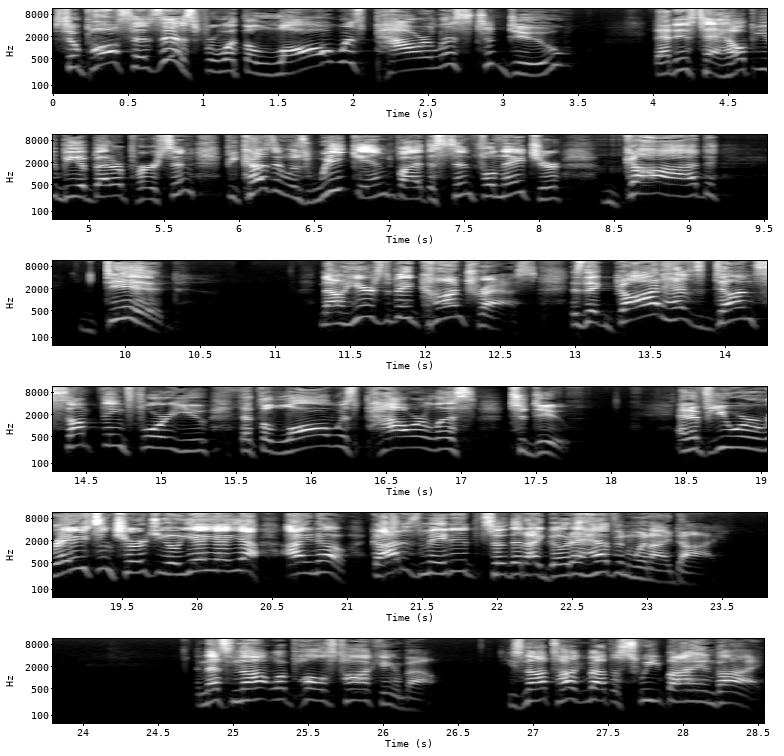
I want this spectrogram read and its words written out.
So Paul says this for what the law was powerless to do, that is to help you be a better person, because it was weakened by the sinful nature, God did. Now, here's the big contrast is that God has done something for you that the law was powerless to do. And if you were raised in church, you go, yeah, yeah, yeah, I know. God has made it so that I go to heaven when I die. And that's not what Paul's talking about. He's not talking about the sweet by and by.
